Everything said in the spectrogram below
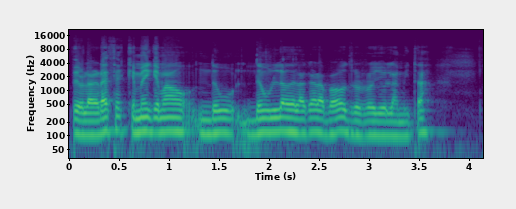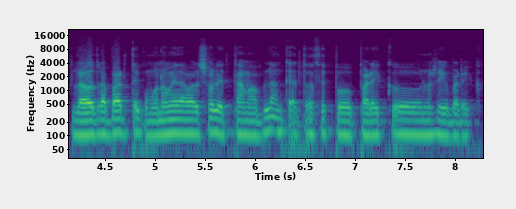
Pero la gracia es que me he quemado de un lado de la cara para otro, rollo en la mitad. La otra parte, como no me daba el sol, está más blanca. Entonces, pues parezco, no sé qué parezco.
